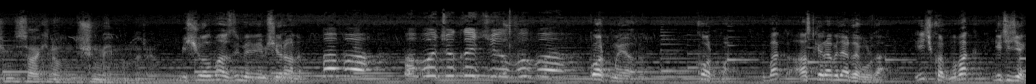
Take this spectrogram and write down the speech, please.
Şimdi sakin olun. Düşünmeyin bunları. Bir şey olmaz değil mi hemşire hanım? Baba, baba çok acıyor baba. Korkma yavrum, korkma. Bak asker abiler de burada. Hiç korkma bak geçecek.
